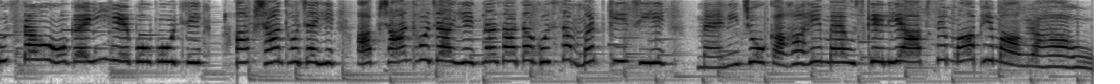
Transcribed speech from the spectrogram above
गुस्सा हो गई है बोबू जी आप शांत हो जाइए, आप शांत हो जाइए, इतना ज़्यादा गुस्सा मत कीजिए। मैंने जो कहा है, मैं उसके लिए आपसे माफ़ी मांग रहा हूँ।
